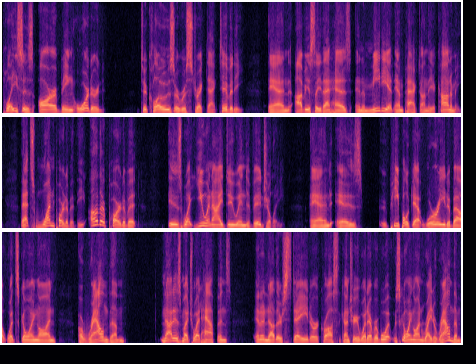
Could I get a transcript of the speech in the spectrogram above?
places are being ordered to close or restrict activity. And obviously, that has an immediate impact on the economy. That's one part of it. The other part of it is what you and I do individually. And as people get worried about what's going on around them, not as much what happens in another state or across the country or whatever, but what was going on right around them,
